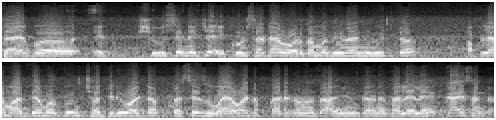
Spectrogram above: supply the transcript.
साहेब एक शिवसेनेच्या एकोणसाठाव्या वर्धापन दिनानिमित्त आपल्या माध्यमातून छत्री वाटप तसेच वया वाटप कार्यक्रमाचं आयोजन करण्यात आलेलं आहे. काय सांगा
